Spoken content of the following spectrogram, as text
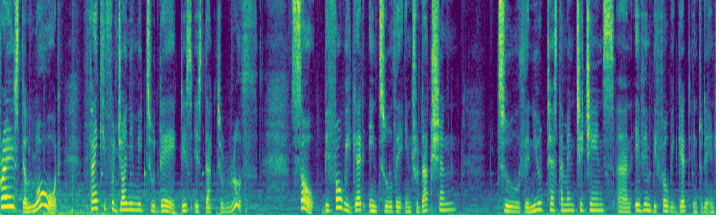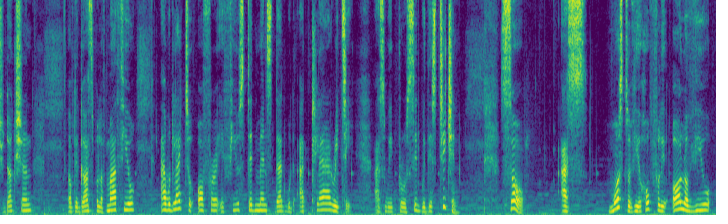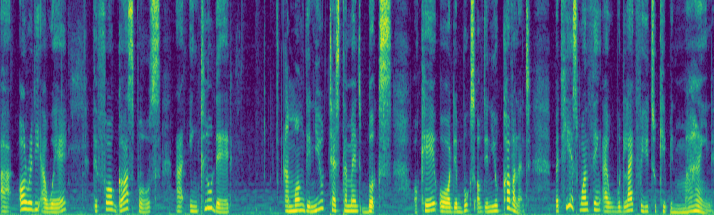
Praise the Lord. Thank you for joining me today. This is Dr. Ruth. So, before we get into the introduction to the New Testament teachings, and even before we get into the introduction of the Gospel of Matthew, I would like to offer a few statements that would add clarity as we proceed with this teaching. So, as most of you, hopefully all of you, are already aware, the four Gospels are included among the New Testament books, okay, or the books of the New Covenant. But here's one thing I would like for you to keep in mind.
